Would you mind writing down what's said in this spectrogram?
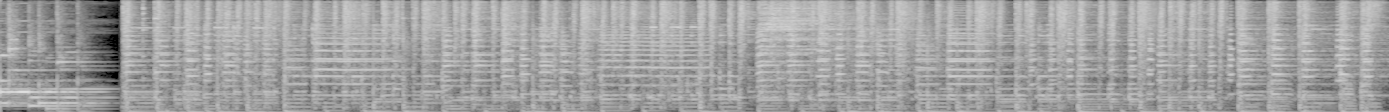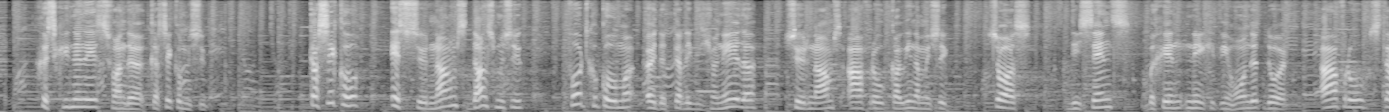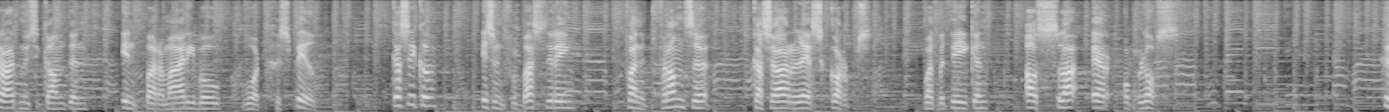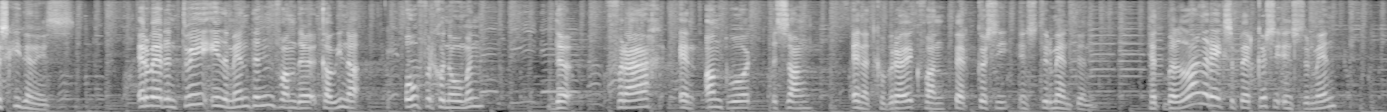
Geschiedenis van de Kaseko muziek. Kaseko is Surinaams dansmuziek voortgekomen uit de traditionele Surinaams Afro-Kawina muziek, zoals die sinds begin 1900 door Afro-straatmuzikanten in Paramaribo wordt gespeeld. Kaseko is een verbastering van het Franse Cassar les Corps, wat betekent als sla er op los. Geschiedenis. Er werden twee elementen van de Kawina overgenomen: de vraag- en antwoordzang en het gebruik van percussie-instrumenten. Het belangrijkste percussie-instrument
